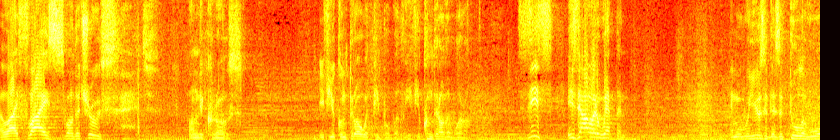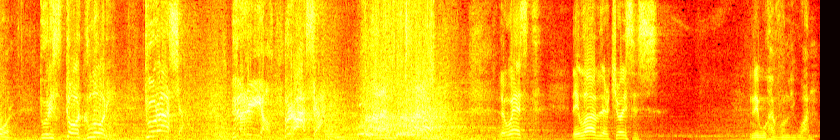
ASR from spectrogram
A lie flies while the truth only grows. If you control what people believe, you control the world. This is our weapon. And we will use it as a tool of war to restore glory to Russia. The real Russia! The West, they love their choices. They will have only one.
